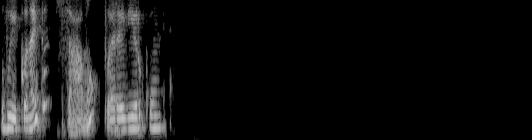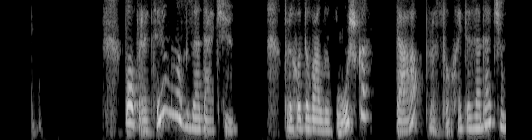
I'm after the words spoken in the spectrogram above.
Виконайте самоперевірку. Попрацюємо з задачею. Приготували вушка та прослухайте задачу.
